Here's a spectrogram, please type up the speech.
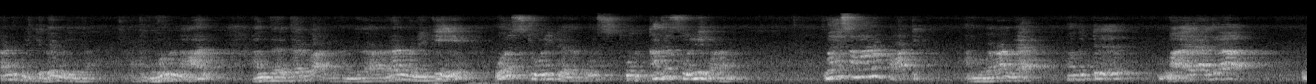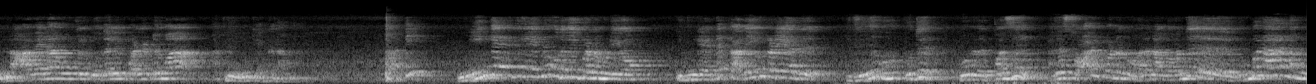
கண்டுபிடிக்கவே முடியல. ஒரு நாள் அந்த தர்பார் அந்த அரண்மனைக்கு ஒரு ஸ்டோரி டெலர் ஒரு ஒரு கதை சொல்லி வராங்க. வயசான பாட்டி அவங்க வராங்க. வந்துட்டு மகாராஜா நான் வேணா உங்களுக்கு உதவி பண்ணட்டுமா? அப்படின்னு கேக்குறாங்க. பாட்டி நீங்க இதுல என்ன உதவி பண்ண முடியும்? இங்க என்ன கதையும் கிடையாது. இது ஒரு புது ஒரு பசில் அதை சால்வ் பண்ணணும். அதை நாங்க வந்து ரொம்ப நாள் நம்ம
